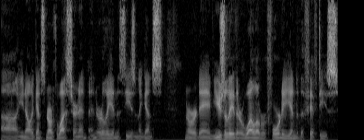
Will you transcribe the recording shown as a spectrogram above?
uh, you know, against Northwestern and, and, early in the season against Notre Dame. Usually they're well over 40 into the 50s.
